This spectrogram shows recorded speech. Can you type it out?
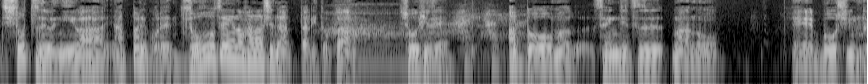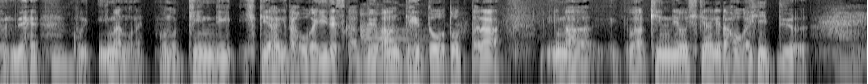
一つには、やっぱりこれ増税の話だったりとか、消費税。はいはいはい、あと、まあ、先日、まあ、あの、えー、某新聞で、うん、これ今のね、この金利引き上げた方がいいですかっていうアンケートを取ったら、今は金利を引き上げた方がいいっていう。はい。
